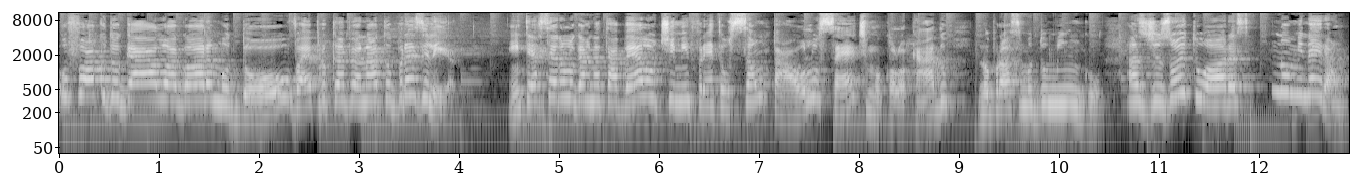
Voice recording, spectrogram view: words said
O foco do Galo agora mudou, vai para o Campeonato Brasileiro. Em terceiro lugar na tabela, o time enfrenta o São Paulo, sétimo colocado, no próximo domingo, às 18 horas, no Mineirão.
